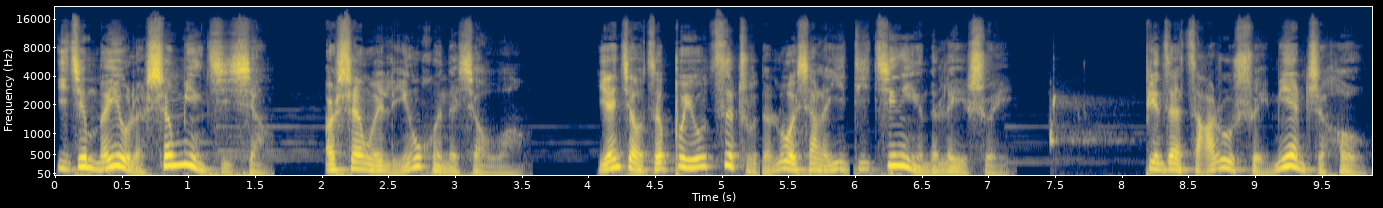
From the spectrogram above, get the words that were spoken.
已经没有了生命迹象，而身为灵魂的小王，眼角则不由自主地落下了一滴晶莹的泪水，并在砸入水面之后，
